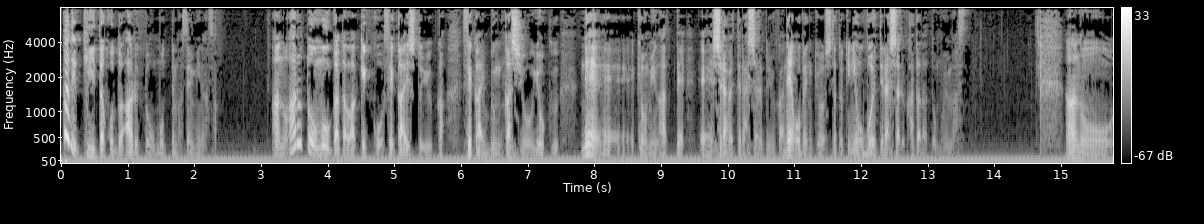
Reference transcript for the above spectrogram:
かで聞いたことあると思ってません？皆さん。あの、あると思う方は結構世界史というか、世界文化史をよくね、えー、興味があって、えー、調べてらっしゃるというかね、お勉強した時に覚えてらっしゃる方だと思います。あの、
